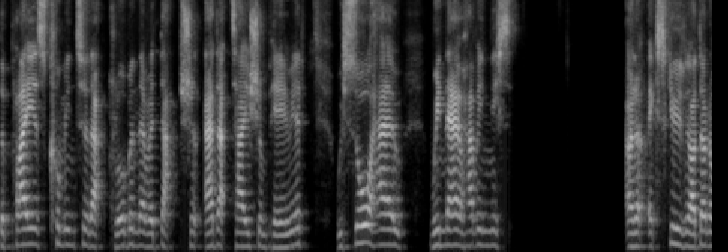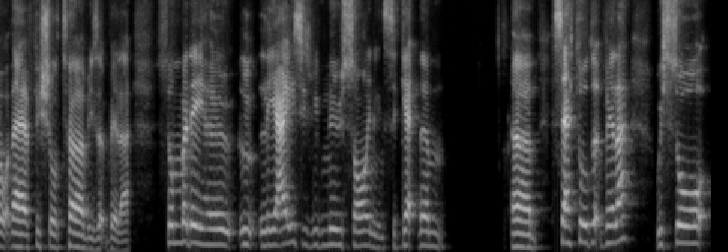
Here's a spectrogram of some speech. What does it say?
the players coming to that club and their adaptation adaptation period. We saw how we're now having this. And uh, excuse me, I don't know what their official term is at Villa. Somebody who liaises with new signings to get them um, settled at Villa. We saw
